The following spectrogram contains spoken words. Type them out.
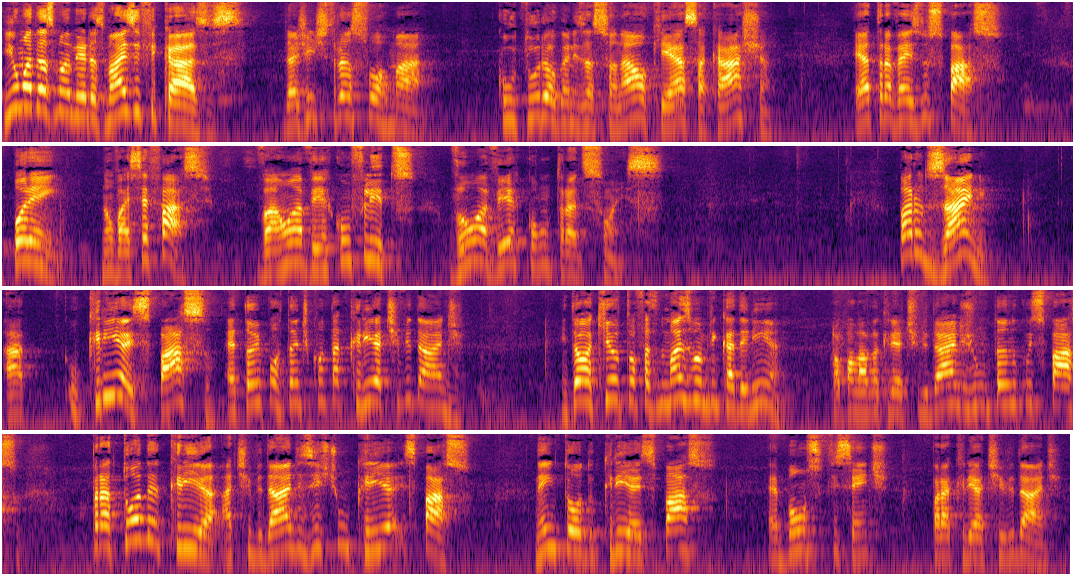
E uma das maneiras mais eficazes da gente transformar cultura organizacional, que é essa caixa, é através do espaço. Porém, não vai ser fácil. Vão haver conflitos, vão haver contradições. Para o design, a, o cria espaço é tão importante quanto a criatividade. Então aqui eu estou fazendo mais uma brincadeirinha com a palavra criatividade, juntando com o espaço. Para toda cria atividade existe um cria espaço. Nem todo cria espaço é bom o suficiente para a criatividade.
